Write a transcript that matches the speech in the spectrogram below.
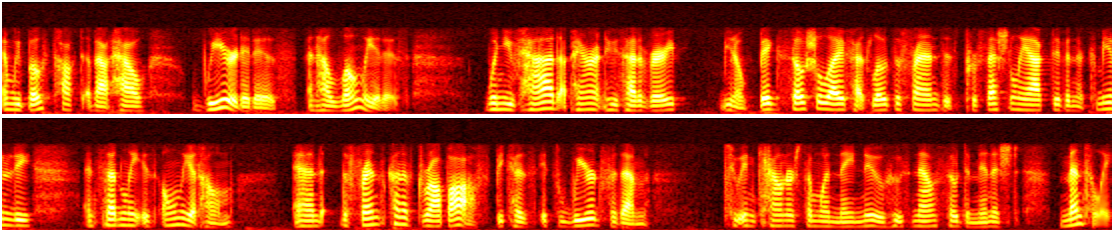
And we both talked about how weird it is and how lonely it is when you've had a parent who's had a very, you know, big social life, has loads of friends, is professionally active in their community and suddenly is only at home and the friends kind of drop off because it's weird for them to encounter someone they knew who's now so diminished mentally.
